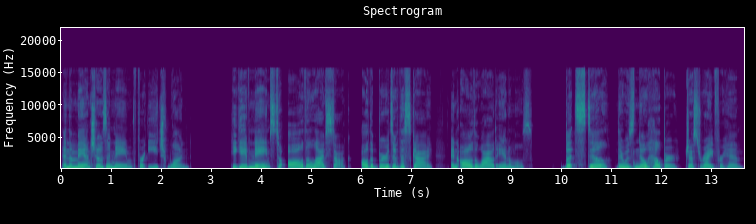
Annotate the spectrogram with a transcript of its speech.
and the man chose a name for each one. He gave names to all the livestock, all the birds of the sky, and all the wild animals. But still there was no helper just right for him.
